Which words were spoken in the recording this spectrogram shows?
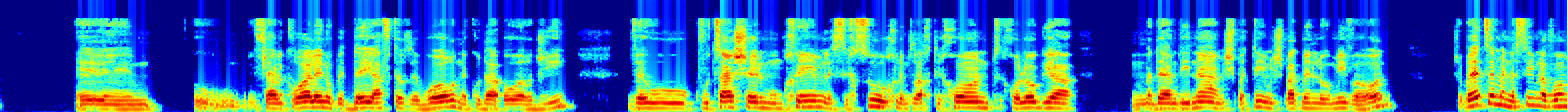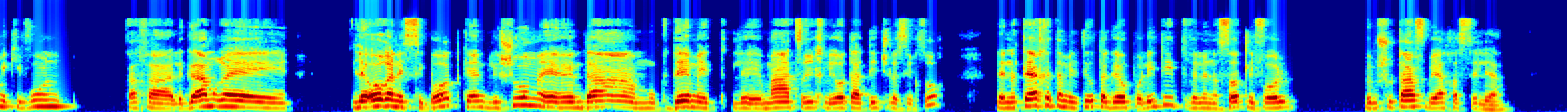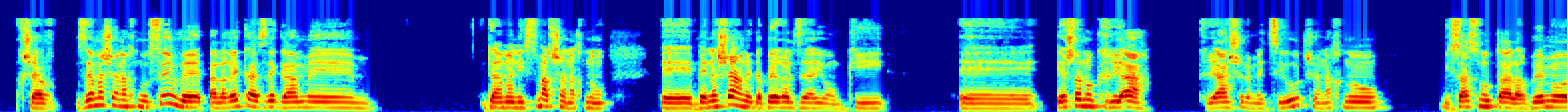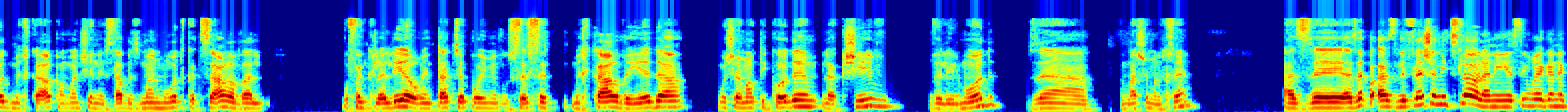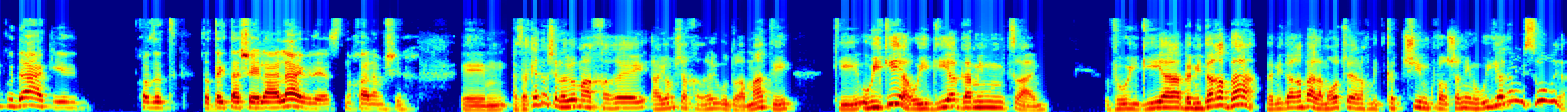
אפשר לקרוא עלינו ב-day after the war.org, והוא קבוצה של מומחים לסכסוך, למזרח תיכון, פסיכולוגיה, מדעי המדינה, משפטים, משפט בינלאומי ועוד, שבעצם מנסים לבוא מכיוון ככה לגמרי לאור הנסיבות, כן, בלי שום אה, עמדה מוקדמת למה צריך להיות העתיד של הסכסוך, לנתח את המציאות הגיאופוליטית ולנסות לפעול במשותף ביחס אליה. עכשיו, זה מה שאנחנו עושים, ועל הרקע הזה גם, אה, גם אני אשמח שאנחנו אה, בין השאר נדבר על זה היום, כי אה, יש לנו קריאה, קריאה של המציאות, שאנחנו ביססנו אותה על הרבה מאוד מחקר, כמובן שנעשה בזמן מאוד קצר, אבל באופן כללי האוריינטציה פה היא מבוססת מחקר וידע, כמו שאמרתי קודם, להקשיב וללמוד, זה מה שמנחה. אז, אה, אז, אז לפני שנצלול, אני אשים רגע נקודה, כי בכל זאת זאת הייתה שאלה עליי, אז נוכל להמשיך. אמ, אז הקטע של היום האחרי, היום שאחרי הוא דרמטי, כי הוא הגיע, הוא הגיע גם עם מצרים, והוא הגיע במידה רבה, במידה רבה, למרות שאנחנו מתכתשים כבר שנים, הוא הגיע גם עם סוריה.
